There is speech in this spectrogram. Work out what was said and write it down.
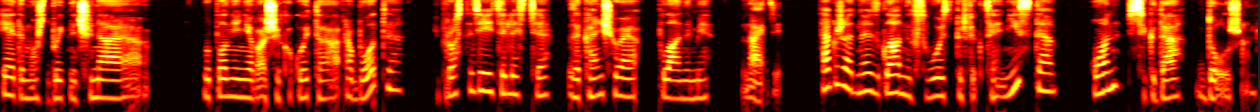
И это может быть начиная выполнения вашей какой-то работы и просто деятельности, заканчивая планами на день. Также одно из главных свойств перфекциониста — он всегда должен.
